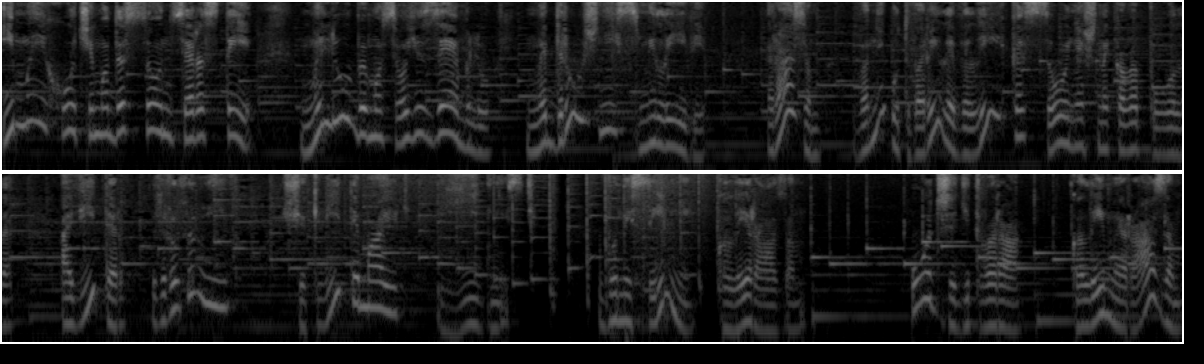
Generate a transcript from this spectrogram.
І ми хочемо до сонця рости. Ми любимо свою землю, ми дружні й сміливі. Разом вони утворили велике соняшникове поле, а вітер зрозумів, що квіти мають гідність. Вони сильні, коли разом. Отже, дітвора, коли ми разом,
